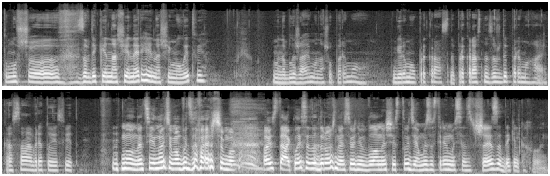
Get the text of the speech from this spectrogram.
тому що завдяки нашій енергії, нашій молитві ми наближаємо нашу перемогу. Віримо в прекрасне. Прекрасне завжди перемагає. Краса врятує світ. Ну, на цій ноті, мабуть, завершимо. Ось так. Леся Задорожна сьогодні була в нашій студії. а Ми зустрінемося вже за декілька хвилин.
